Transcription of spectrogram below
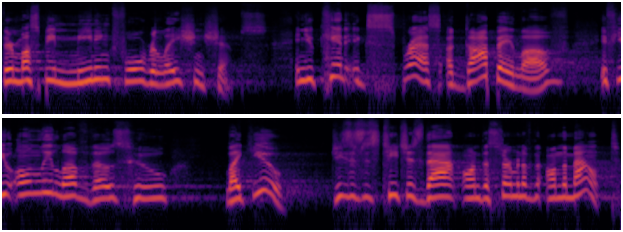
There must be meaningful relationships. And you can't express agape love if you only love those who like you. Jesus teaches that on the Sermon on the Mount.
